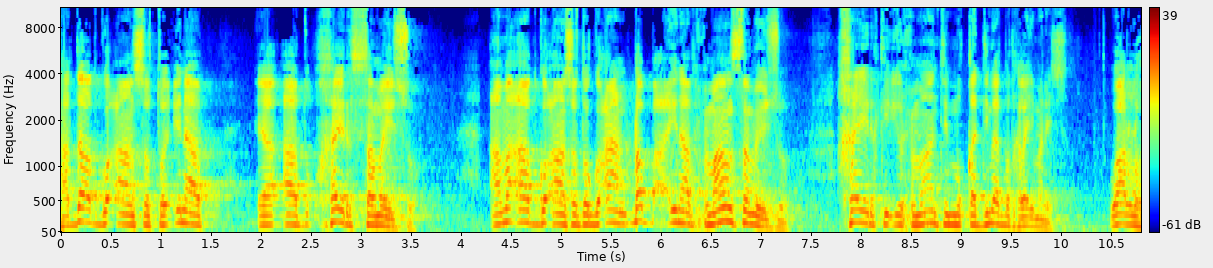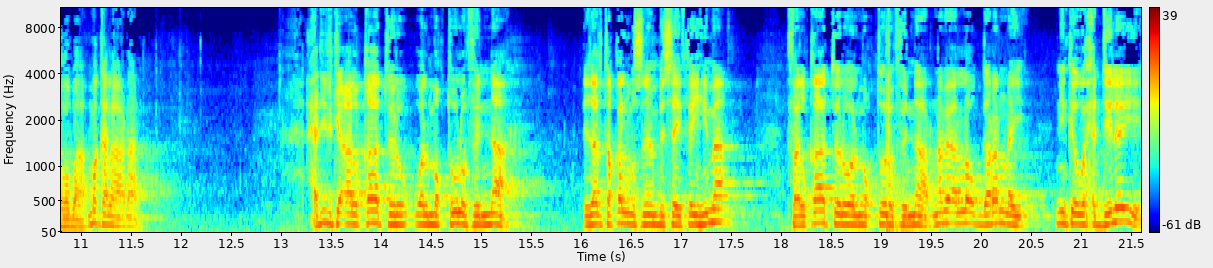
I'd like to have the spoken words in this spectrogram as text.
haddaad go'aansato inaad aad khayr samayso ama aad go'aansato go'aan dhab ah inaad xumaan samayso khayrkii iyo xumaantii muqadimaad baad kala imanaysa waa la hubaa ma kala hadhaan xadiidka alqaatilu wاlmaqtuulu fi الnaar ida اltaqa اlmuslimuun bisayfayhima falqaatilu wاlmaqtuulu fi الnaar nabi allow garanay ninka wax dilaye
